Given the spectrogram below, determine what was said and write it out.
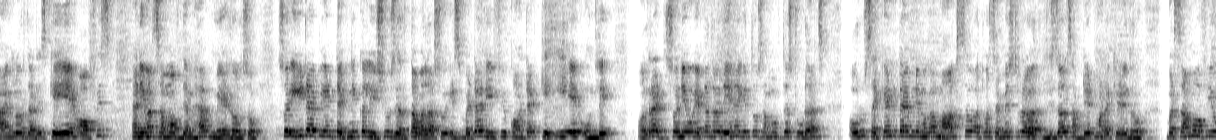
Bangalore that is K A office and even some of them have mailed also so ಈ ಟೈಪ್ ಏನು ಟೆಕ್ನಿಕಲ್ ಇಶ್ಯೂಸ್ ಇರ್ತಾವಲ್ಲ so it's better if you contact K E A only all right so ನೀವು ಯಾಕಂದ್ರೆ ಅದು ಏನಾಗಿತ್ತು ಸಮ್ ಆಫ್ ದ ಸ್ಟೂಡೆಂಟ್ಸ್ ಅವರು ಸೆಕೆಂಡ್ ಟೈಮ್ ನಿಮಗೆ ಮಾರ್ಕ್ಸ್ ಅಥವಾ ಸೆಮಿಸ್ಟರ್ ರಿಸಲ್ಟ್ಸ್ ಅಪ್ಡೇಟ್ ಮಾಡೋಕ್ಕೆ ಹೇಳಿದರು. But some of you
